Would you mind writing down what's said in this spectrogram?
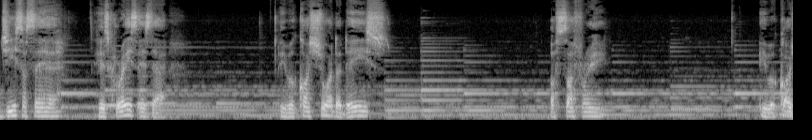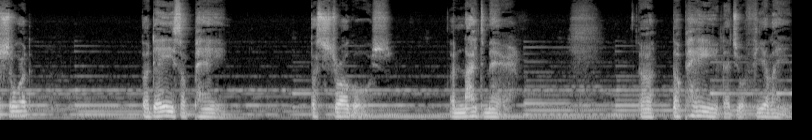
Jesus said his grace is that he will cut short the days of suffering. He will cut short the days of pain, the struggles, the nightmare, the, the pain that you're feeling,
